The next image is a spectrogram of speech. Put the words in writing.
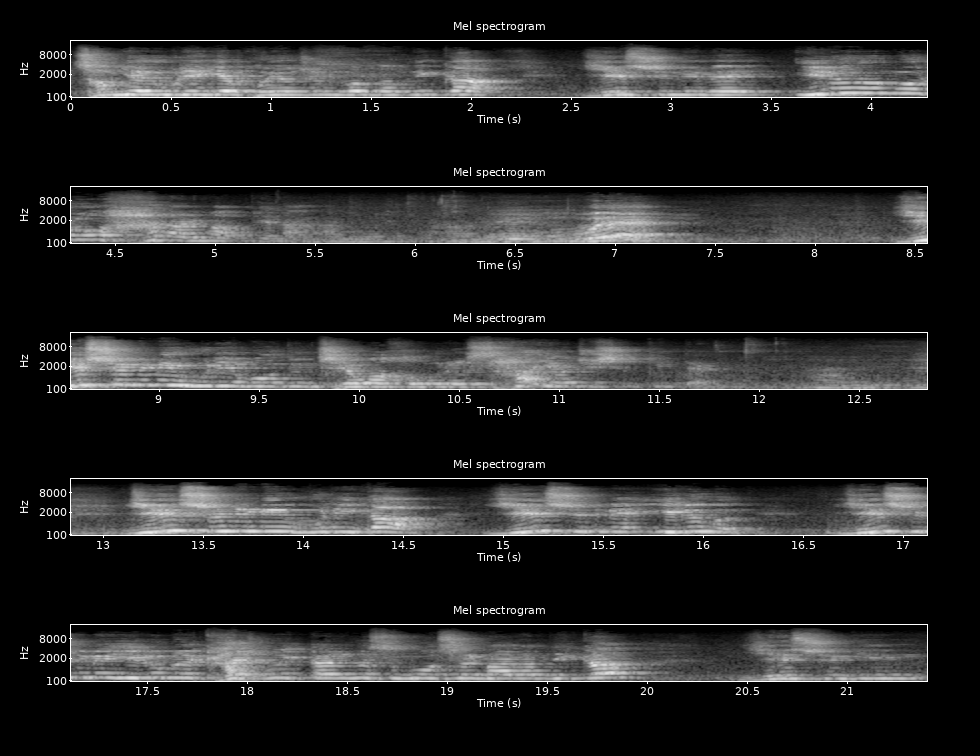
성경이 우리에게 보여주는 건 뭡니까? 예수님의 이름으로 하나님 앞에 나가는 거예요. 왜? 예수님이 우리의 모든 죄와 허물을 사여 주셨기 예수님이 우리가 예수님의 이름은 예수님의 이름을 가지고 있다는 것은 무엇을 말합니까? 예수님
